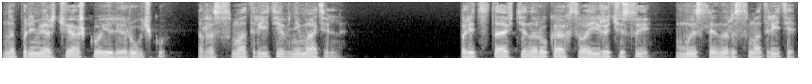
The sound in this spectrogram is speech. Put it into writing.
Например, чашку или ручку. Рассмотрите внимательно. Представьте на руках свои же часы, мысленно рассмотрите,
